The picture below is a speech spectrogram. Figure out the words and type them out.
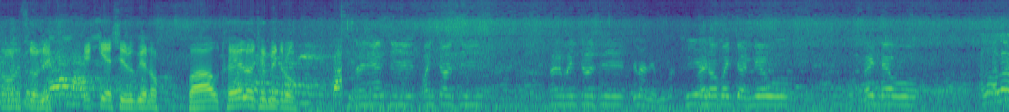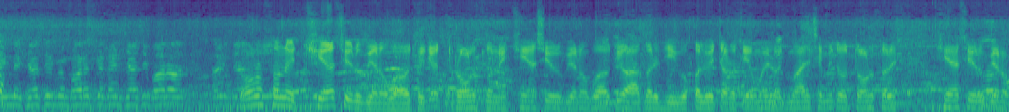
ત્રણસો ને એક્યાસી રૂપિયાનો ભાવ થયેલો છે મિત્રો. પંચ્યાસી ત્રણ પંચ્યાસી પંચાસ નેવું. ત્રણ નેવું. ત્રણસો ને છ્યાસી રૂપિયાનો ભાવ થયો છે ત્રણસો ને છ્યાસી રૂપિયાનો ભાવ થયો આગળ જે વકલ વેચાણો છે એ મહિનો જ માલ છે મિત્રો. ત્રણસો ને છ્યાસી રૂપિયાનો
